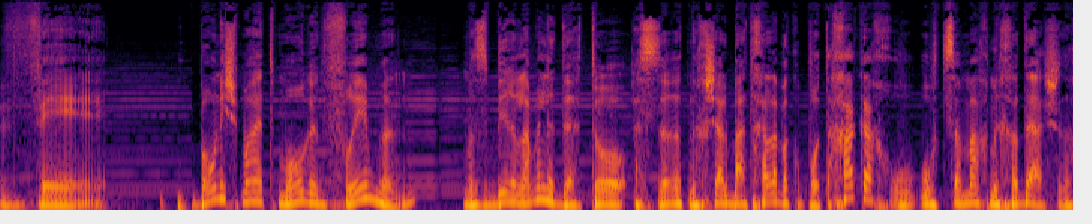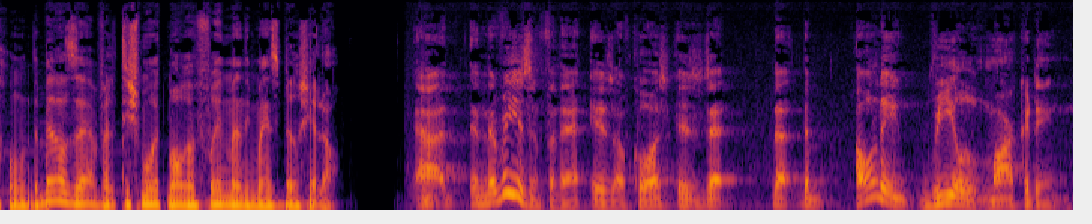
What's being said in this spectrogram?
ובואו נשמע את מורגן פרימן מסביר למה לדעתו הסרט נכשל בהתחלה בקופות, אחר כך הוא, הוא צמח מחדש, אנחנו נדבר על זה, אבל תשמעו את מורגן פרימן עם ההסבר שלו. Uh, and the reason for that is, of course, is that the, the only real marketing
